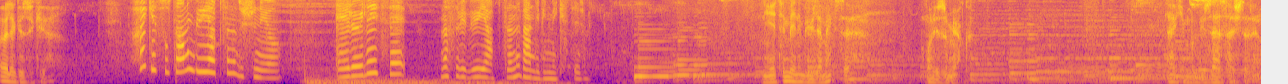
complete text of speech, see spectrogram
Öyle gözüküyor. Herkes sultanın büyü yaptığını düşünüyor. Eğer öyleyse nasıl bir büyü yaptığını ben de bilmek isterim. Niyetin beni büyülemekse buna lüzum yok. Lakin bu güzel saçların,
